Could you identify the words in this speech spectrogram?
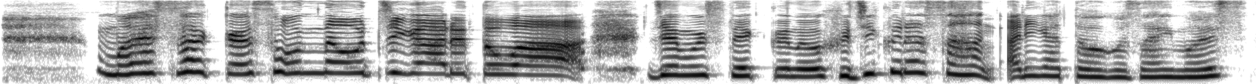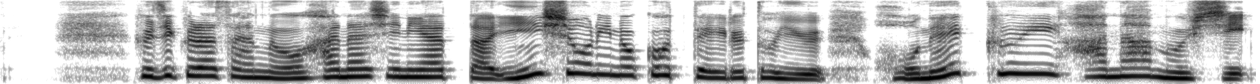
まさかそんなオチがあるとはジェムステックの藤倉さんありがとうございます 藤倉さんのお話にあった印象に残っているという骨食い花虫。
